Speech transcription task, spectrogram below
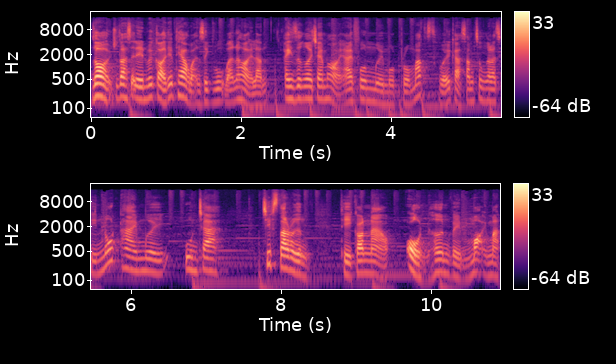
Rồi, chúng ta sẽ đến với còi tiếp theo của bạn dịch vụ. Bạn hỏi là anh Dương ơi cho em hỏi iPhone 11 Pro Max với cả Samsung Galaxy Note 20 Ultra chip Snapdragon thì con nào ổn hơn về mọi mặt?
